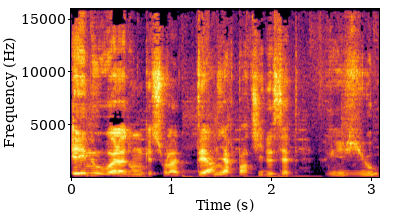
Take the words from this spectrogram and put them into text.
Et nous voilà donc sur la dernière partie de cette review.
